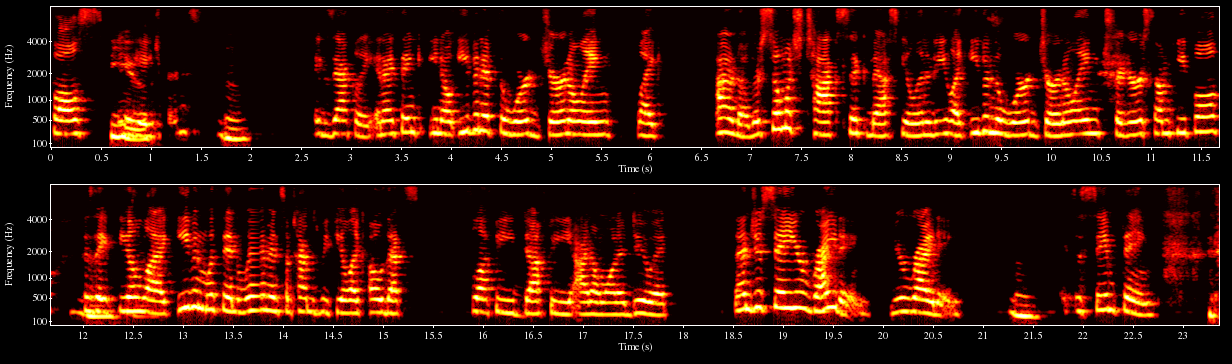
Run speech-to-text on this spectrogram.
false engagements. Mm. Exactly. And I think, you know, even if the word journaling, like, I don't know, there's so much toxic masculinity. Like, even the word journaling triggers some people because mm they mm-hmm. feel like, even within women, sometimes we feel like, oh, that's fluffy, duffy. I don't want to do it. Then just say you're writing. You're writing. Mm. It's the same thing.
